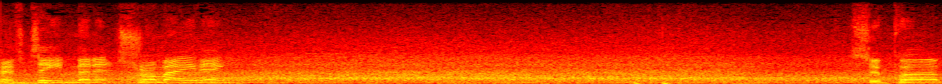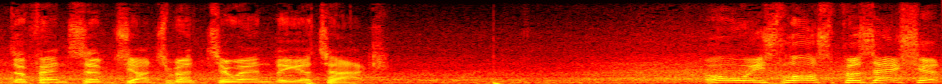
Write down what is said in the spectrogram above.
15 minutes remaining. Superb defensive judgment to end the attack. Oh, he's lost possession.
